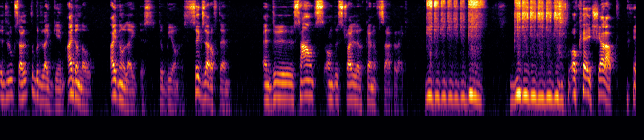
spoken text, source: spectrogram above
it looks a little bit like game. I don't know. I don't like this, to be honest. 6 out of 10. And the sounds on this trailer kind of suck, like... okay, shut up.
